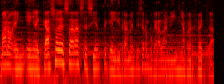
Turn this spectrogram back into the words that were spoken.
Mano, en, el caso de Sara se siente que literalmente hicieron porque era la niña perfecta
